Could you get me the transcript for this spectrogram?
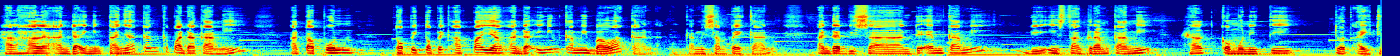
hal-hal yang Anda ingin tanyakan kepada kami ataupun topik-topik apa yang Anda ingin kami bawakan, kami sampaikan, Anda bisa DM kami di Instagram kami healthcommunity.com id.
